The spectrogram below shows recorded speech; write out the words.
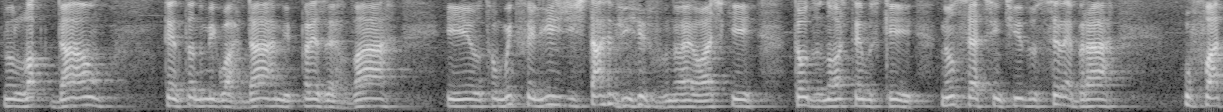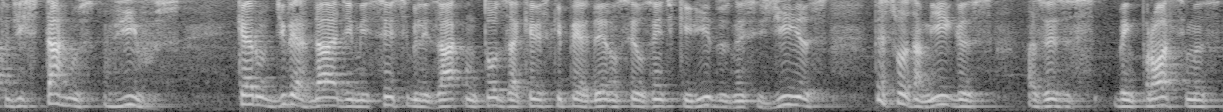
no lockdown, tentando me guardar, me preservar, e eu estou muito feliz de estar vivo, não é? Eu acho que todos nós temos que, num certo sentido, celebrar o fato de estarmos vivos Quero de verdade me sensibilizar com todos aqueles que perderam seus entes queridos nesses dias, pessoas amigas, às vezes bem próximas,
